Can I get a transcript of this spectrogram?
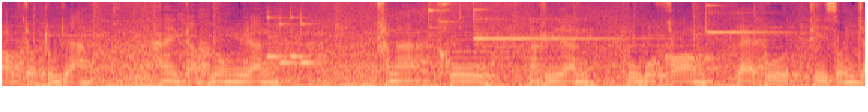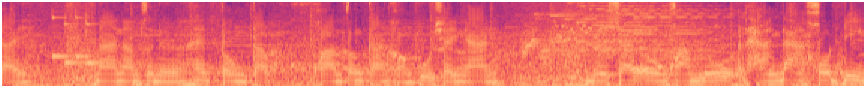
ตอบโจทย์ทุกอย่าง ให้กับโรงเรียน คณะครู นักเรียน ผู้ปกครอง และผู้ที่สนใจ มานำเสนอให้ตรงกับความต้องการของผู้ใช้งาน โดยใช้องค์ความรู้ทางด้านโคดดิ้ง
